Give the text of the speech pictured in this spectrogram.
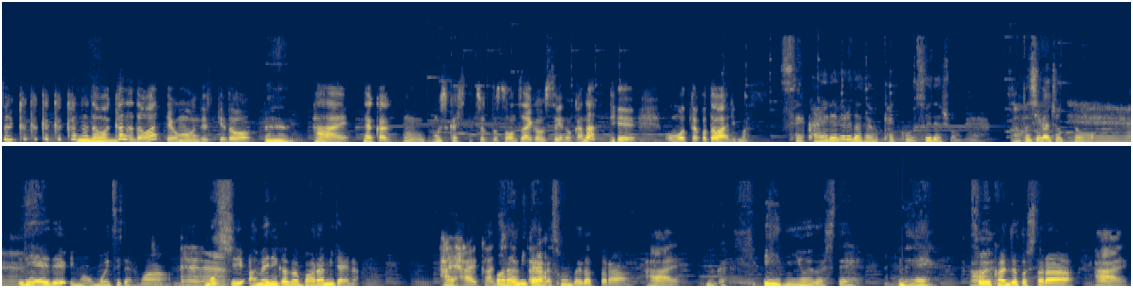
それカカカカナダはカナダはって思うんですけど、うん、はい。なんか、うん、もしかしてちょっと存在が薄いのかなって 思ったことはあります。世界レベルだと結構薄いでしょうね。私がちょっと例で今思いついたのは、えー、もしアメリカがバラみたいな、はいはい、感じバラみたいな存在だったら、はい、なんかいい匂いがしてね、はい、そういう感じだとしたら、はい、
